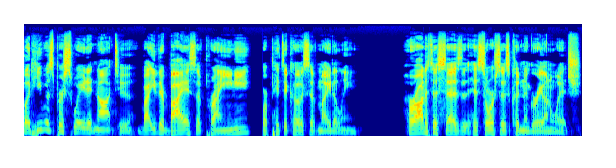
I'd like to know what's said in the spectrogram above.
but he was persuaded not to by either Bias of Priene or Pittacus of Mytilene. Herodotus says that his sources couldn't agree on which.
